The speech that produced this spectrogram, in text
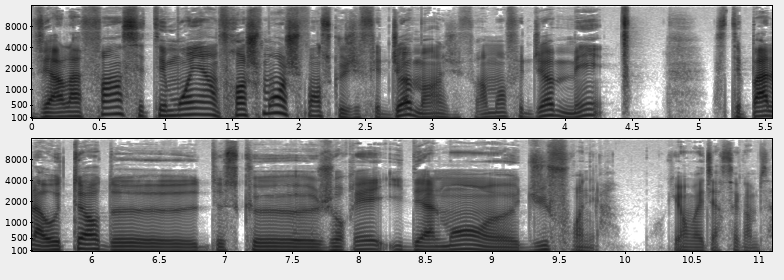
vers la fin, c'était moyen. Franchement, je pense que j'ai fait le job. Hein. J'ai vraiment fait le job, mais c'était pas à la hauteur de, de ce que j'aurais idéalement euh, dû fournir. On va dire ça comme ça.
